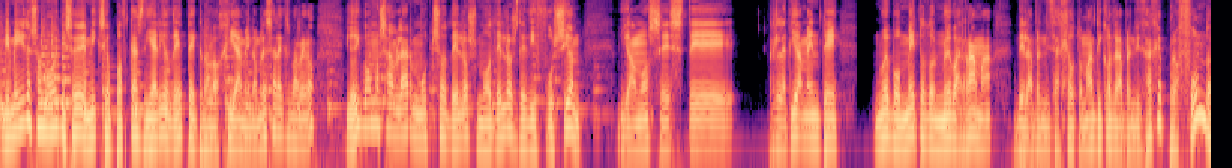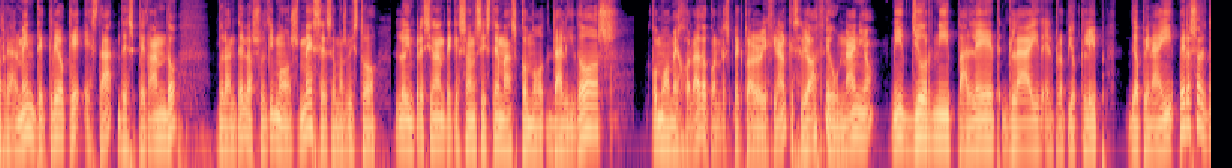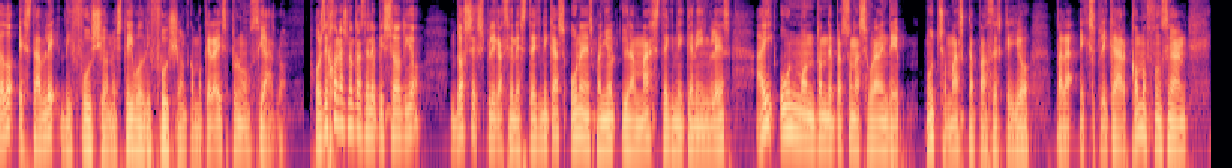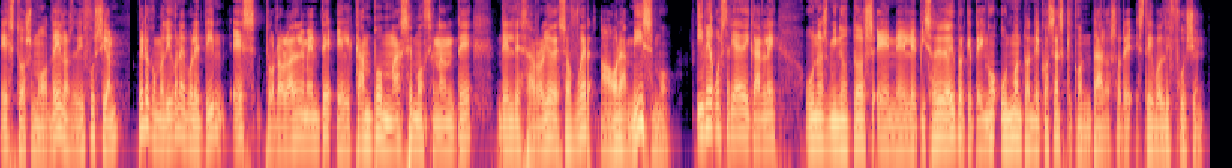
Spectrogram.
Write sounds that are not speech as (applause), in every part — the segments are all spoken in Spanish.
Bienvenidos a un nuevo episodio de Mixio Podcast Diario de Tecnología. Mi nombre es Alex Barredo y hoy vamos a hablar mucho de los modelos de difusión. Digamos, este relativamente nuevo método, nueva rama del aprendizaje automático, del aprendizaje profundo realmente. Creo que está despegando durante los últimos meses. Hemos visto lo impresionante que son sistemas como DALI 2, cómo ha mejorado con respecto al original que salió hace un año. Midjourney, Palette, Glide, el propio Clip de OpenAI, pero sobre todo Stable Diffusion o Stable Diffusion, como queráis pronunciarlo. Os dejo en las notas del episodio dos explicaciones técnicas, una en español y una más técnica en inglés. Hay un montón de personas seguramente mucho más capaces que yo para explicar cómo funcionan estos modelos de difusión, pero como digo en el boletín, es probablemente el campo más emocionante del desarrollo de software ahora mismo. Y me gustaría dedicarle unos minutos en el episodio de hoy porque tengo un montón de cosas que contaros sobre Stable Diffusion,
